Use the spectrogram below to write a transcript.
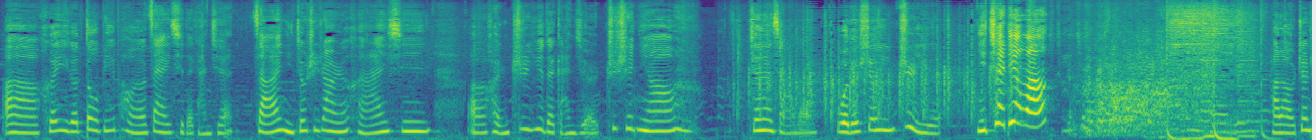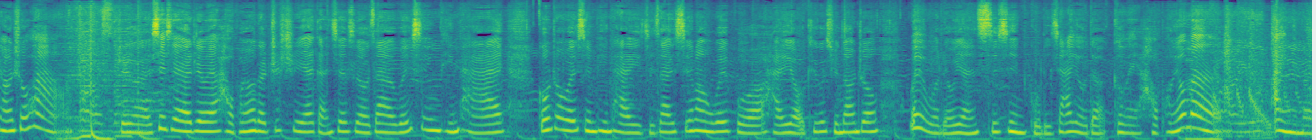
啊，和一个逗逼朋友在一起的感觉。早安，你就是让人很安心，呃，很治愈的感觉。支持你哦，真的假的？我的声音治愈，你确定吗？好了，我正常说话。这个谢谢这位好朋友的支持，也感谢所有在微信平台、公众微信平台以及在新浪微博还有 QQ 群当中为我留言、私信鼓励、加油的各位好朋友们，爱你们！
